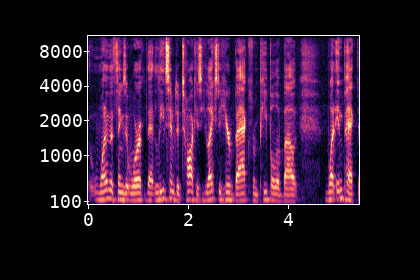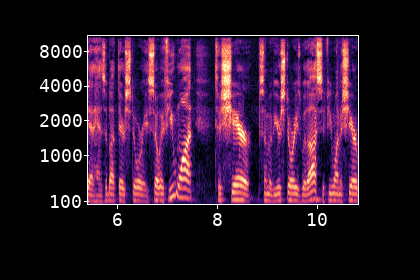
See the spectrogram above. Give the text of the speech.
One of the things at work that leads him to talk is he likes to hear back from people about what impact that has about their stories. So if you want to share some of your stories with us, if you want to share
